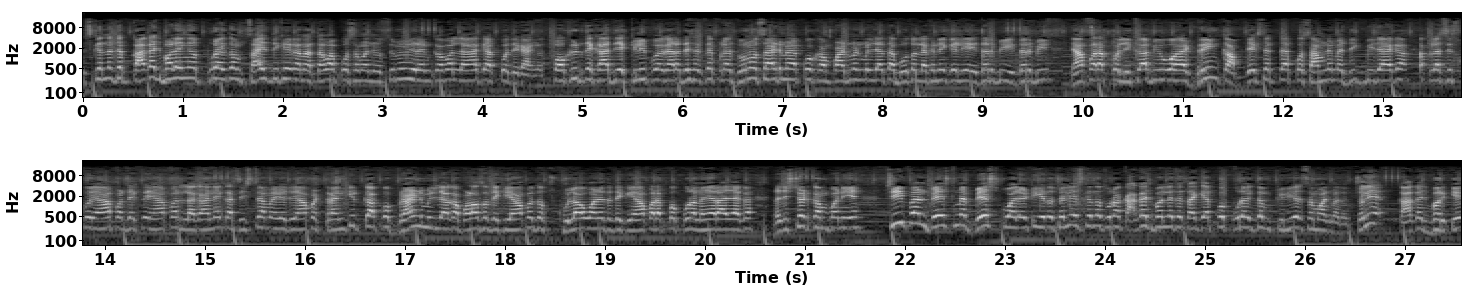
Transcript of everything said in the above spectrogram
इसके अंदर जब कागज़ बढ़ेंगे पूरा एकदम साइज़ दिखेगा ना, तब आपको समझ में, उसमें भी रैन कवर लगा के आपको दिखाएँगे। पॉकेट दिखा दिए क्लिप वगैरह देख सकते हैं। प्लस दोनों साइड में आपको कंपार्टमेंट मिल जाता है, बोतल रखने के लिए, इधर भी इधर भी। यहाँ पर आपको लिखा भी हुआ है ड्रिंक कप देख सकते हैं आपको सामने में दिख भी जाएगा। प्लस इसको यहाँ पर देखते हैं, यहाँ पर लगाने का सिस्टम है जो यहाँ पर ट्रंकिट का आपको ब्रांड मिल जाएगा बड़ा सा। देखिए, यहाँ पर तो खुला हुआ नहीं तो देखिए, यहाँ पर आपको पूरा नज़र आ जाएगा। रजिस्टर्ड कंपनी है। चीप एंड बेस्ट में बेस्ट क्वालिटी है। तो चलिए, इसके अंदर थोड़ा कागज़ भर लेते ताकि आपको पूरा एकदम क्लियर समझ में चलिए, कागज़ भर के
